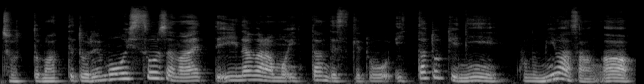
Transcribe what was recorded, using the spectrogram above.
ちょっと待ってどれも美味しそうじゃないって言いながらも行ったんですけど行った時にこの美和さんが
